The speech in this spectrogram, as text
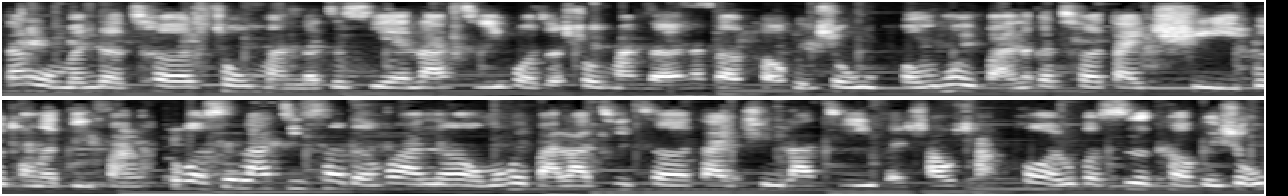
当我们的车收满了这些垃圾或者收满了那个可回收物，我们会把那个车带去不同的地方。如果是垃圾车的话呢，我们会把垃圾车带去垃圾焚烧厂；或如果是可回收物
